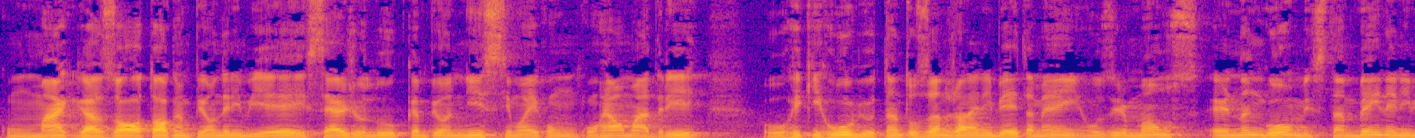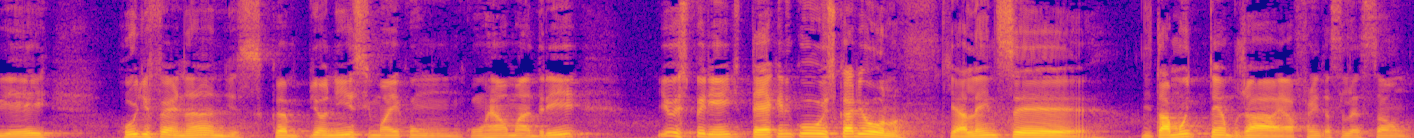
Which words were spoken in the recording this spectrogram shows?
com Mark Gasol, atual campeão da NBA, Sérgio Lu, campeoníssimo aí com o Real Madrid, o Ricky Rubio, tantos anos já na NBA também, os irmãos Hernan Gomes, também na NBA, Rudy Fernandes, campeoníssimo aí com, com o Real Madrid, e o experiente técnico Scariolo, que além de ser de estar muito tempo já à frente da seleção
